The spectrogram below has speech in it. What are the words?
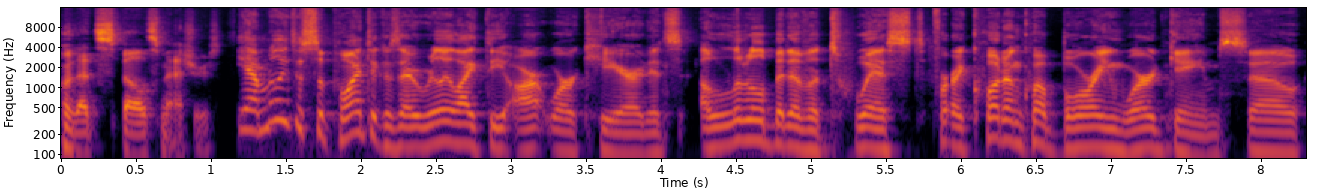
that's Spell Smashers. Yeah, I'm really disappointed because I really like the artwork here, and it's a little bit of a twist for a quote unquote boring word game. So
